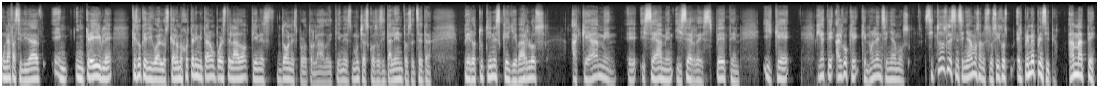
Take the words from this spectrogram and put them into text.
una facilidad increíble, que es lo que digo, a los que a lo mejor te limitaron por este lado, tienes dones por otro lado y tienes muchas cosas y talentos, etcétera. Pero tú tienes que llevarlos a que amen eh, y se amen y se respeten y que, fíjate, algo que, que no le enseñamos, si todos les enseñamos a nuestros hijos, el primer principio, ámate,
